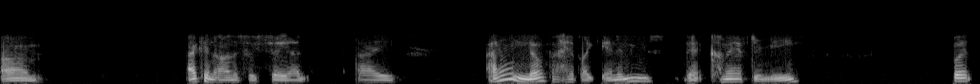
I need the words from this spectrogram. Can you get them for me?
Um, I can honestly say I, I I don't know if I have like enemies that come after me, but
